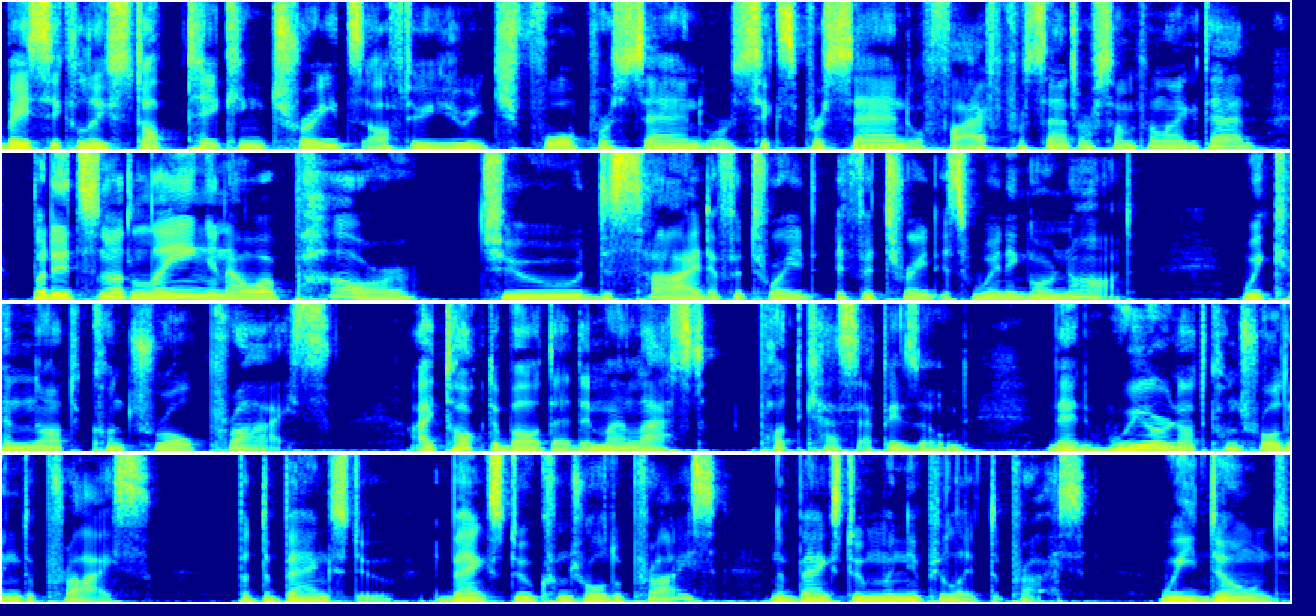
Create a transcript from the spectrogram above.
basically stop taking trades after you reach 4% or 6% or 5% or something like that. But it's not laying in our power to decide if a trade if a trade is winning or not. We cannot control price. I talked about that in my last podcast episode that we are not controlling the price, but the banks do. The banks do control the price, and the banks do manipulate the price. We don't.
